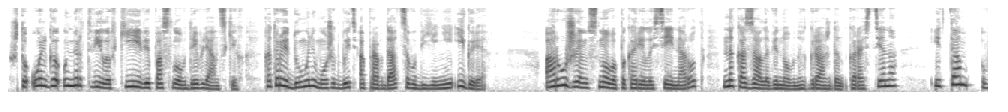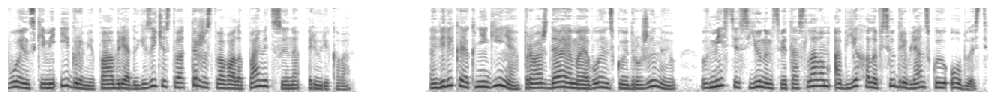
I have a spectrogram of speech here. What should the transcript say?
что Ольга умертвила в Киеве послов древлянских, которые думали, может быть, оправдаться в убиении Игоря. Оружием снова покорила сей народ, наказала виновных граждан Коростена – и там воинскими играми по обряду язычества торжествовала память сына Рюрикова. Великая княгиня, провождаемая воинскую дружиною, вместе с юным Святославом объехала всю Древлянскую область,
